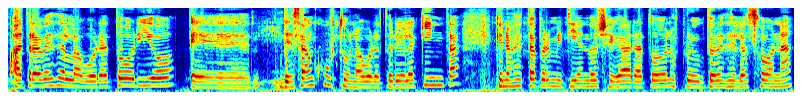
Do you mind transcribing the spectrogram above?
a través del laboratorio eh, de San Justo, un laboratorio de la Quinta, que nos está permitiendo llegar a todos los productores de la zona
